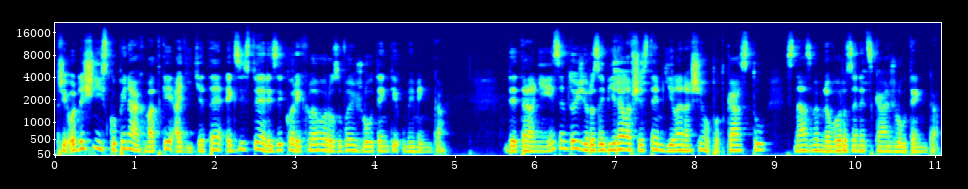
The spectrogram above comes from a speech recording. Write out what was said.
Při odlišných skupinách matky a dítěte existuje riziko rychlého rozvoje žloutenky u miminka. Detailněji jsem to již rozebírala v šestém díle našeho podcastu s názvem Novorozenecká žloutenka.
